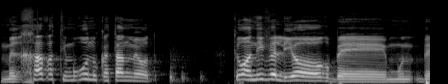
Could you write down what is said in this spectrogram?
מרחב התמרון הוא קטן מאוד. תראו, אני וליאור, במונ... ב...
